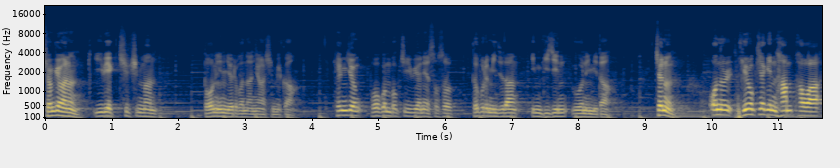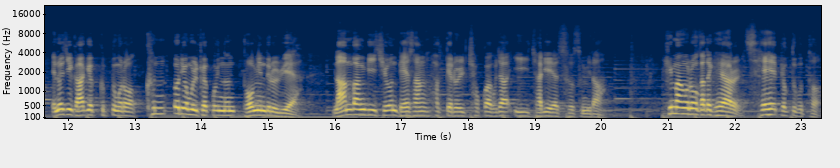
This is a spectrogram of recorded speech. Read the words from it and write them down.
존경하는 270만 도민 여러분 안녕하십니까? 행정보건복지위원회 소속 더불어민주당 임기진 의원입니다. 저는 오늘 기록적인 한파와 에너지 가격 급등으로 큰 어려움을 겪고 있는 도민들을 위해 난방비 지원 대상 확대를 촉구하고자 이 자리에 섰습니다. 희망으로 가득해야 할 새해 벽두부터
